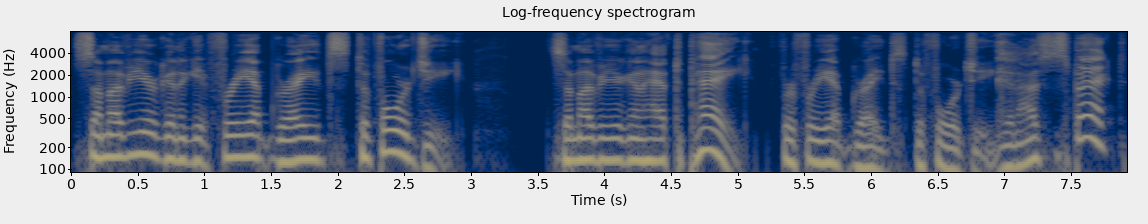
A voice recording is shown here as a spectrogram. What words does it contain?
Some of you are going to get free upgrades to 4G. Some of you are going to have to pay for free upgrades to 4G. And I suspect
